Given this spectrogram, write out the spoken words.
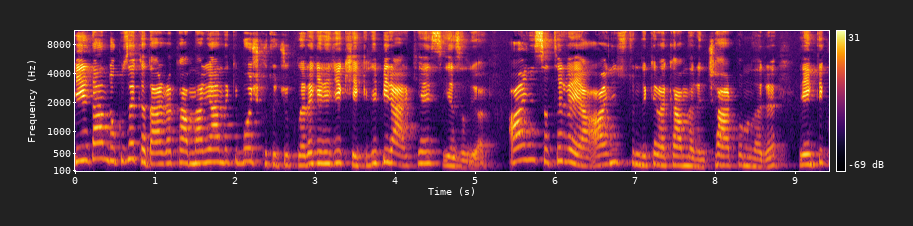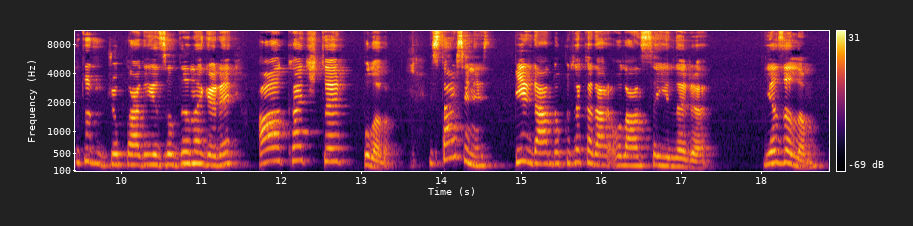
Birden 9'a kadar rakamlar yandaki boş kutucuklara gelecek şekilde birer kez yazılıyor. Aynı satır veya aynı sütundaki rakamların çarpımları renkli kutucuklarda yazıldığına göre A kaçtır bulalım. İsterseniz birden 9'a kadar olan sayıları yazalım.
